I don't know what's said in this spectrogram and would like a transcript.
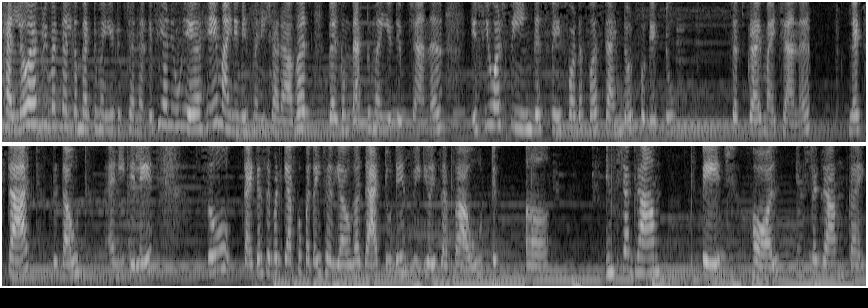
hello everyone welcome back to my youtube channel if you are new here hey my name is manisha rawat welcome back to my youtube channel if you are seeing this face for the first time don't forget to subscribe my channel let's start without any delay so title se पढ़ के आपको पता ही चल गया होगा that today's video is about a instagram Haul Instagram का एक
